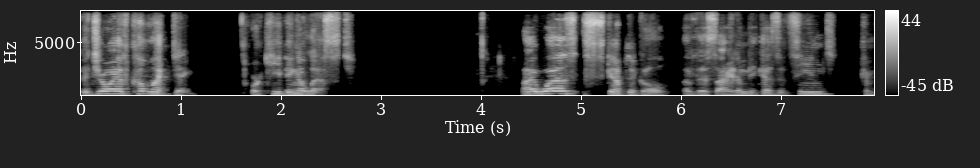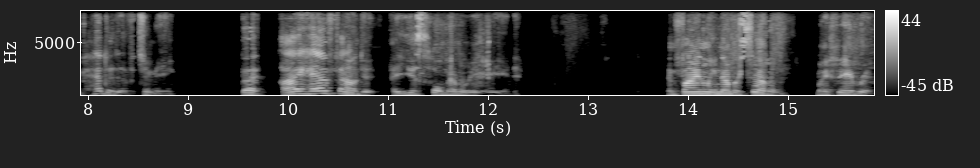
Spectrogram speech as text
the joy of collecting or keeping a list. I was skeptical of this item because it seemed competitive to me, but I have found it a useful memory aid. And finally, number seven, my favorite,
